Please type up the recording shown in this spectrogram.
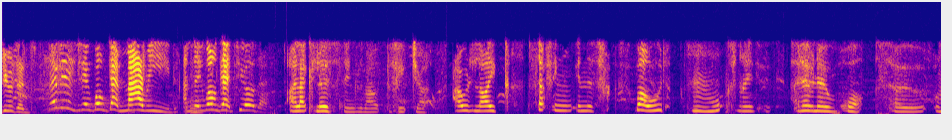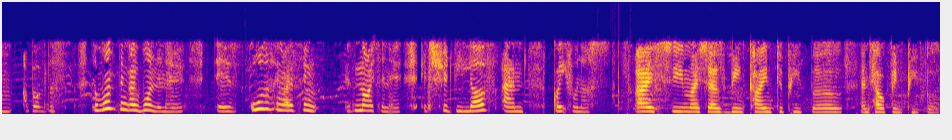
children. That means they won't get married and they won't get children. I like loads of things about the future. I would like something in this world. Hmm, what can I do? I don't know what. So, um, about the the one thing I want in here is all the thing I think is nice in here. It should be love and gratefulness. I see myself being kind to people and helping people.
